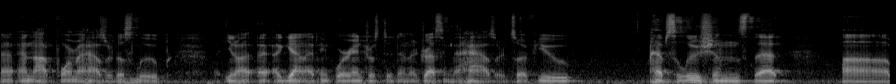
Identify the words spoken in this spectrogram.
and not form a hazardous loop, you know, again, I think we're interested in addressing the hazard. So if you have solutions that uh,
